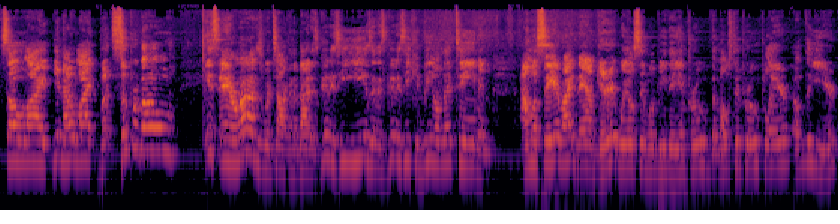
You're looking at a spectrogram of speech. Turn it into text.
So like you know like but Super Bowl, it's Aaron Rodgers we're talking about. As good as he is and as good as he can be on that team, and I'm gonna say it right now, Garrett Wilson will be the improved, the most improved player of the year.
